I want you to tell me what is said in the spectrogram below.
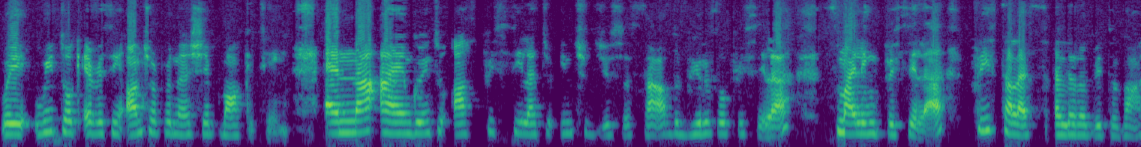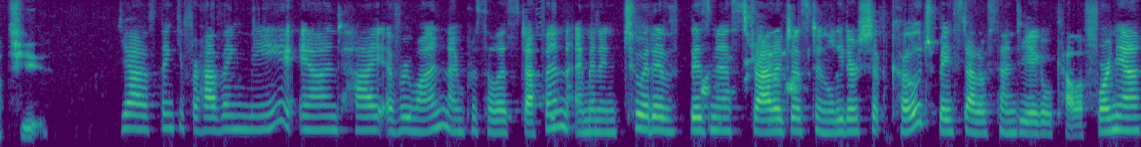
where we talk everything entrepreneurship marketing. And now I am going to ask Priscilla to introduce herself, the beautiful Priscilla, smiling Priscilla. Please tell us a little bit about you. Yes, thank you for having me. And hi, everyone. I'm Priscilla Stephan. I'm an intuitive business strategist and leadership coach based out of San Diego, California.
